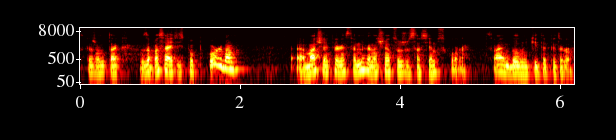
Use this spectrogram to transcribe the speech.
скажем так, запасайтесь попкорном. Э, матч на первенство мира начнется уже совсем скоро. С вами был Никита Петров.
